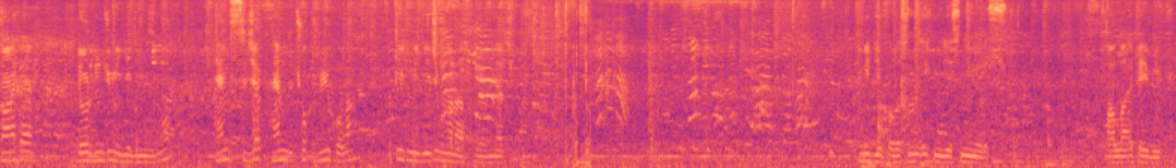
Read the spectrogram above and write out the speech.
Şu ana kadar dördüncü midyecimiz bu. Hem sıcak hem de çok büyük olan ilk midyeci buna rastlıyorum gerçekten. Midye kovasının ilk midyesini yiyoruz. Vallahi epey büyük.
